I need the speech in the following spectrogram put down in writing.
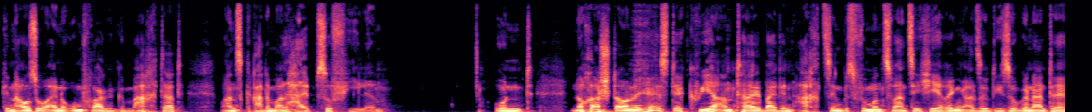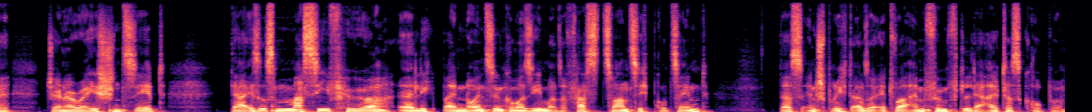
genau so eine Umfrage gemacht hat, waren es gerade mal halb so viele. Und noch erstaunlicher ist der Queer-Anteil bei den 18- bis 25-Jährigen, also die sogenannte Generation Z. Da ist es massiv höher, er liegt bei 19,7, also fast 20 Prozent. Das entspricht also etwa einem Fünftel der Altersgruppe.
